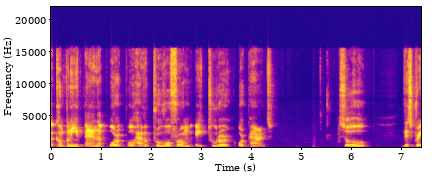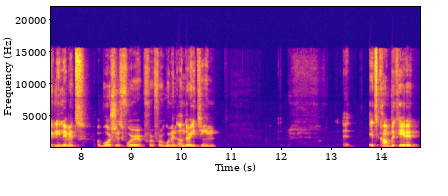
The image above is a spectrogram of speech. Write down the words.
accompanied and or, or have approval from a tutor or parent. So this greatly limits abortions for, for, for women under 18. It's complicated.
